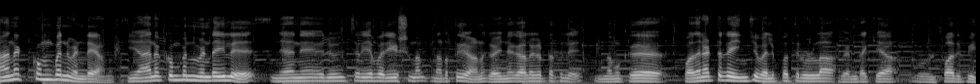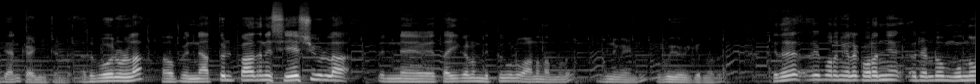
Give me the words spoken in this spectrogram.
ആനക്കൊമ്പൻ വെണ്ടയാണ്. ഈ ആനക്കൊമ്പൻ വെണ്ടയിൽ ഞാൻ ഒരു ചെറിയ പരീക്ഷണം നടത്തുകയാണ്. കഴിഞ്ഞ കാലഘട്ടത്തിൽ നമുക്ക് പതിനെട്ടര ഇഞ്ച് വലിപ്പത്തിലുള്ള വെണ്ടയ്ക്ക ഉൽപ്പാദിപ്പിക്കാൻ കഴിഞ്ഞിട്ടുണ്ട്. അതുപോലുള്ള പിന്നെ അത്യുൽപാദന ശേഷിയുള്ള പിന്നെ തൈകളും വിത്തുകളുമാണ് നമ്മൾ ഇതിനു വേണ്ടി ഉപയോഗിക്കുന്നത്. ഇത് പറഞ്ഞ പോലെ കുറഞ്ഞ് രണ്ടോ മൂന്നോ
